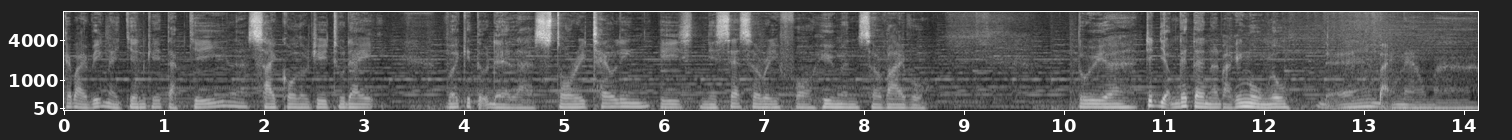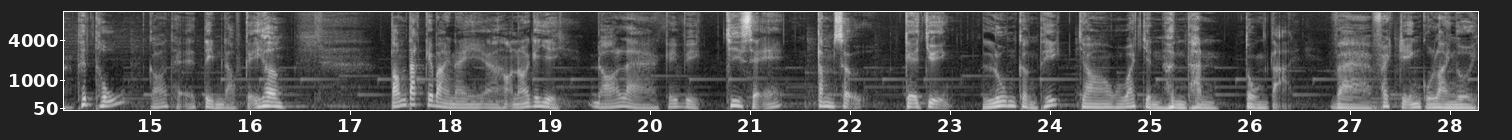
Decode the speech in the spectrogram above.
cái bài viết này trên cái tạp chí à, Psychology Today với cái tựa đề là Storytelling is necessary for human survival. Tôi trích dẫn cái tên ở bài cái nguồn luôn để bạn nào mà thích thú có thể tìm đọc kỹ hơn. Tóm tắt cái bài này họ nói cái gì? Đó là cái việc chia sẻ, tâm sự, kể chuyện luôn cần thiết cho quá trình hình thành, tồn tại và phát triển của loài người.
